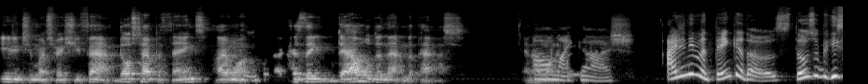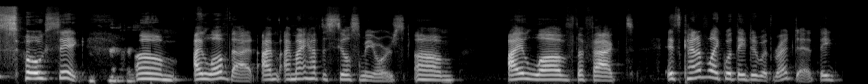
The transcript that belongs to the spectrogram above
eating too much makes you fat. Those type of things. I want because mm-hmm. they dabbled in that in the past. and oh my gosh. I didn't even think of those. Those would be so sick. um, I love that. I, I might have to steal some of yours. Um, I love the fact it's kind of like what they did with Red Dead. They,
